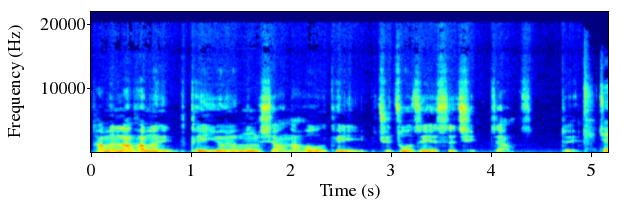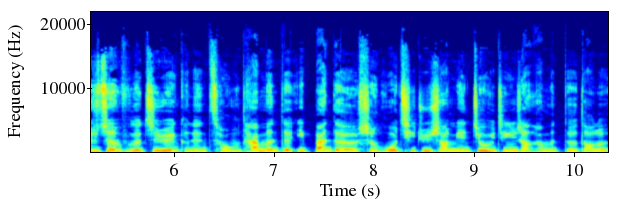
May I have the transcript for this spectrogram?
他们让他们可以拥有梦想，然后可以去做这些事情，这样子。对，就是政府的资源，可能从他们的一般的生活起居上面就已经让他们得到了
